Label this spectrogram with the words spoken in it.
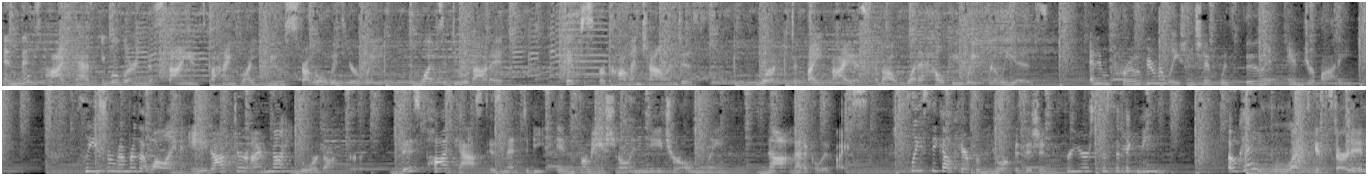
In this podcast, you will learn the science behind why you struggle with your weight and what to do about it, tips for common challenges, work to fight bias about what a healthy weight really is, and improve your relationship with food and your body. Please remember that while I'm a doctor, I'm not your doctor. This podcast is meant to be informational in nature only, not medical advice. Please seek out care from your physician for your specific needs. Okay, let's get started.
